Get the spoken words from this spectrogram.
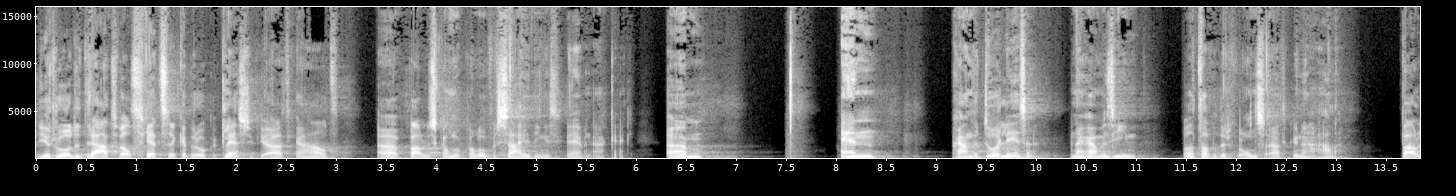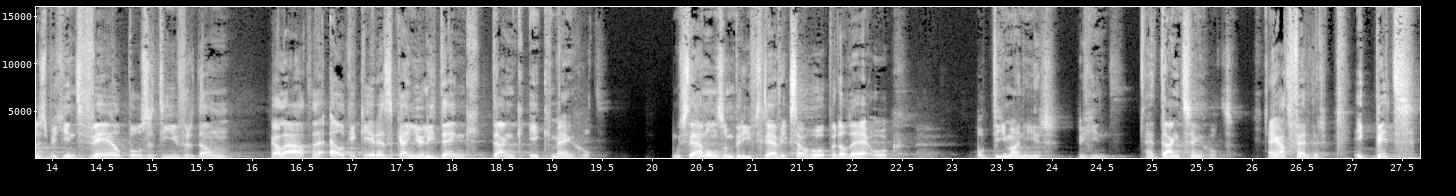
die rode draad wel schetsen. Ik heb er ook een klein stukje uitgehaald. Uh, Paulus kan ook wel over saaie dingen schrijven. Nou, kijk. Um, en we gaan er doorlezen en dan gaan we zien wat we er voor ons uit kunnen halen. Paulus begint veel positiever dan Galaten. Elke keer als ik aan jullie denk, dank ik mijn God. Moest hij aan ons een brief schrijven, ik zou hopen dat hij ook op die manier begint. Hij dankt zijn God. Hij gaat verder. Ik bid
